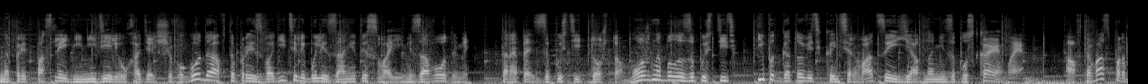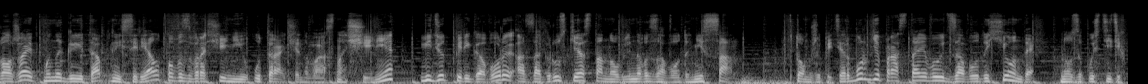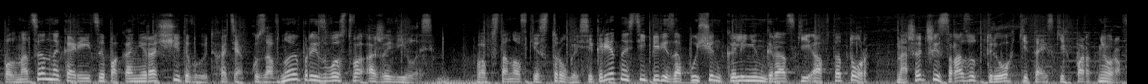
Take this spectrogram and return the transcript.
На предпоследней неделе уходящего года автопроизводители были заняты своими заводами, торопясь запустить то, что можно было запустить, и подготовить к консервации явно незапускаемое. АвтоВАЗ продолжает многоэтапный сериал по возвращению утраченного оснащения, ведет переговоры о загрузке остановленного завода Nissan. В том же Петербурге простаивают заводы Hyundai, но запустить их полноценно корейцы пока не рассчитывают, хотя кузовное производство оживилось. В обстановке строгой секретности перезапущен Калининградский автотор, нашедший сразу трех китайских партнеров.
